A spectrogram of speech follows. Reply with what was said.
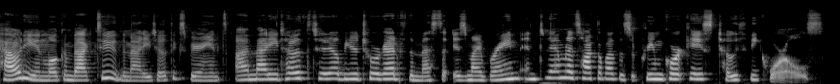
Howdy, and welcome back to the Maddie Toth Experience. I'm Maddie Toth. Today I'll be your tour guide for the mess that is my brain, and today I'm going to talk about the Supreme Court case Toth v. Quarles.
